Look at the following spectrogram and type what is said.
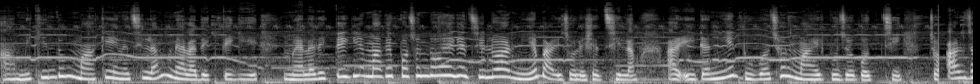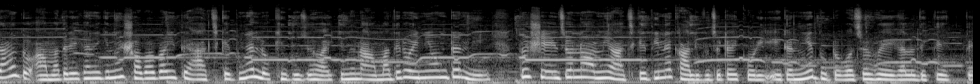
আমি কিন্তু মাকে এনেছিলাম মেলা দেখতে গিয়ে। মেলা দেখতে গিয়ে মাকে পছন্দ হয়ে গেছিল আর নিয়ে বাড়ি চলে এসেছিলাম। আর এটা নিয়ে দু বছর মায়ের পুজো করছি। আর জানো তো, আমাদের এখানে কিন্তু সবার বাড়িতে আজকের দিনে লক্ষ্মী পুজো হয়, কিন্তু আমাদের ওই নিয়মটা নেই। তো সেই জন্য আমি আজকের দিনে কালী পুজোটাই করি, এটা নিয়ে দুটো বছর হয়ে গেল দেখতে দেখতে।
